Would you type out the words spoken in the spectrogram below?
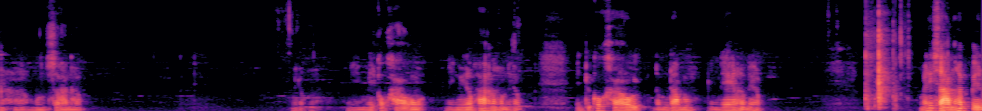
นี่ฮะมูลซานครับนี่ครับมีเม็ดขาวๆในเนื้อพระนะครับนี่ครับ เป็นจุดขาวๆดำๆแดงๆนะครับนี่ครับหมายที่สามนะครับ เป็น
